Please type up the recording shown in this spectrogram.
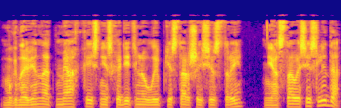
Мгновенно от мягкой, снисходительной улыбки старшей сестры не осталось и следа.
